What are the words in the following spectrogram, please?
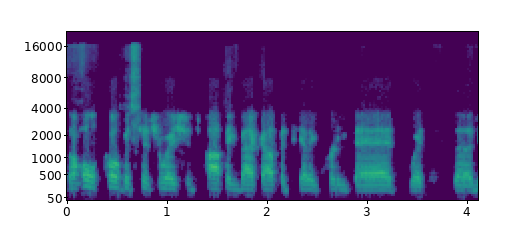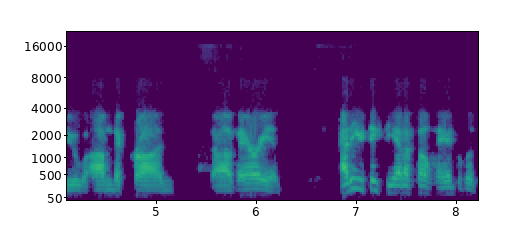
the whole COVID situation's popping back up. It's getting pretty bad with the new Omicron uh, variant. How do you think the NFL handled it,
